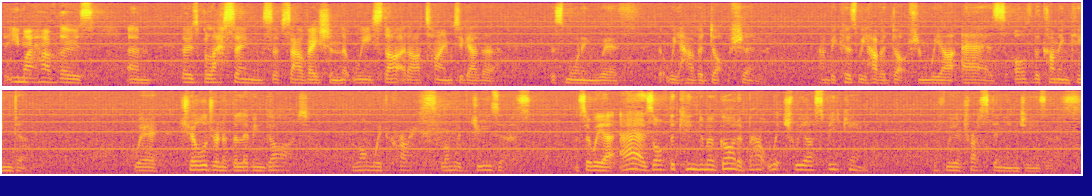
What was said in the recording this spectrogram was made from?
That you might have those, um, those blessings of salvation that we started our time together this morning with, that we have adoption. And because we have adoption, we are heirs of the coming kingdom. We're children of the living God, along with Christ, along with Jesus. And so we are heirs of the kingdom of God about which we are speaking if we are trusting in Jesus.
